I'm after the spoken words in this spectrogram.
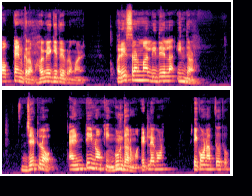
ઓક્ટેન ક્રમ. હવે મેં કીધું એ પ્રમાણે. પરિશ્રણમાં લીધેલા ઈંધણ જેટલો એન્ટી નોકિંગ ગુણધર્મ એટલે કોણ? એ કોણ આપતો હતો?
